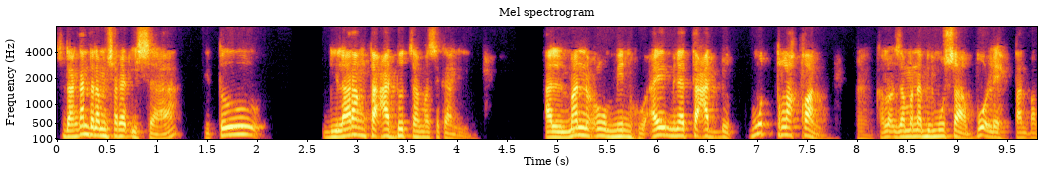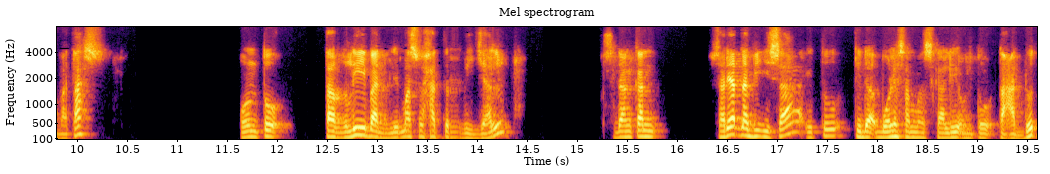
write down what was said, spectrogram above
Sedangkan dalam syariat Isa itu dilarang ta'adud sama sekali. Al-man'u minhu ay minat ta'adud mutlaqan. Nah, kalau zaman Nabi Musa boleh tanpa batas untuk tagliban li maslahatir rijal sedangkan syariat Nabi Isa itu tidak boleh sama sekali untuk ta'adud.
